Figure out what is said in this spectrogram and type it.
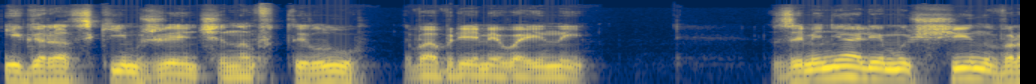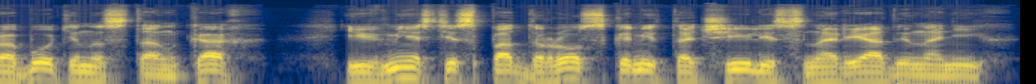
и городским женщинам в тылу во время войны. Заменяли мужчин в работе на станках и вместе с подростками точили снаряды на них.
